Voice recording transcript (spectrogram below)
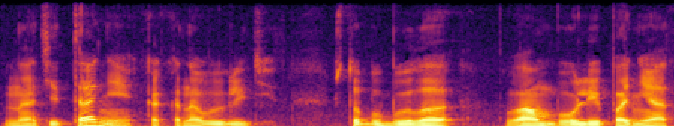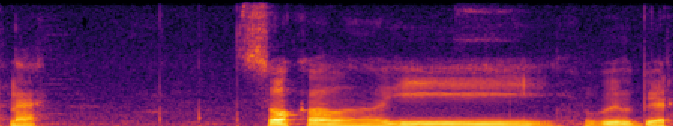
На Титане, как она выглядит, чтобы было вам более понятно. Сокол и Wilbur.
